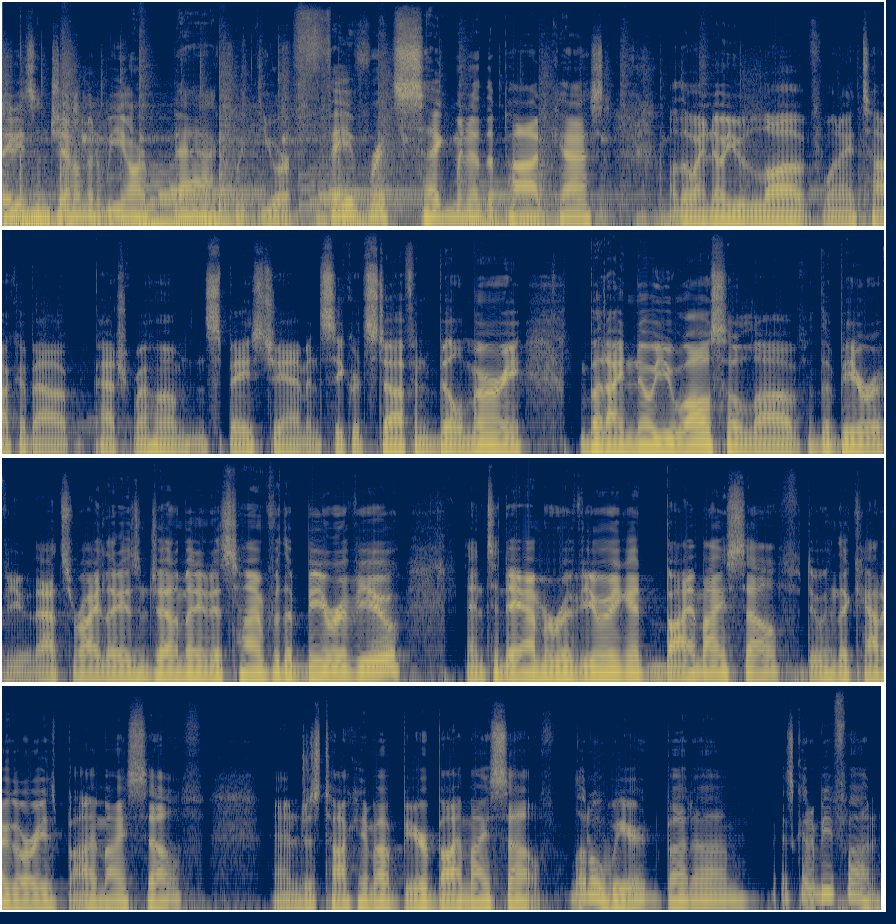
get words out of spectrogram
Ladies and gentlemen, we are back with your favorite segment of the podcast. Although I know you love when I talk about Patrick Mahomes and Space Jam and Secret Stuff and Bill Murray, but I know you also love the beer review. That's right, ladies and gentlemen, it is time for the beer review. And today I'm reviewing it by myself, doing the categories by myself, and just talking about beer by myself. A little weird, but um, it's going to be fun.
